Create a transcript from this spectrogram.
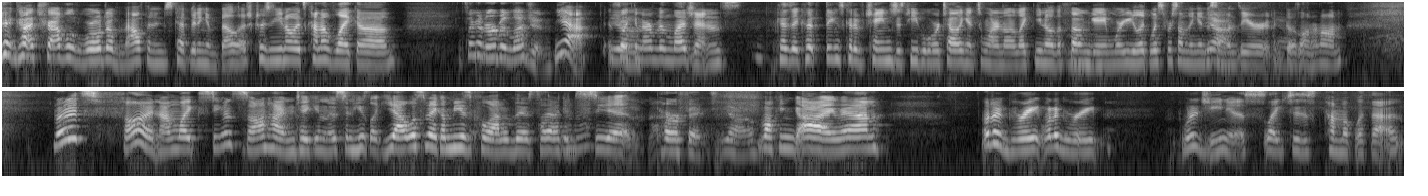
It got traveled word of mouth and it just kept getting embellished, because you know it's kind of like a It's like an urban legend. yeah, it's like an urban legend because it could things could have changed as people were telling it to one another, like you know the phone game where you like whisper something into Yeah. someone's ear and Yeah. it goes on and on. But it's fun. I'm like Stephen Sondheim taking this and he's like, yeah, let's make a musical out of this so I can mm-hmm. see it. Perfect. Yeah. Fucking guy, man. What a great, what a great, what a genius! Like to just come up with that.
